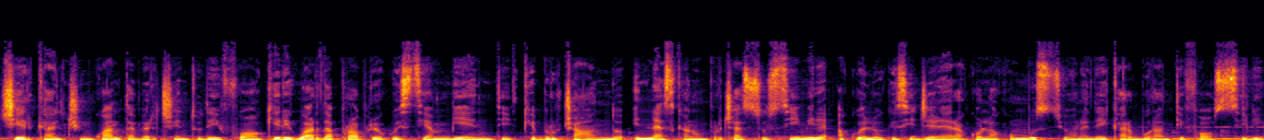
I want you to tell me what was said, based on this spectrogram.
Circa il 50% dei fuochi riguarda proprio questi ambienti che bruciando innescano un processo simile a quello che si genera con la combustione dei carburanti fossili.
